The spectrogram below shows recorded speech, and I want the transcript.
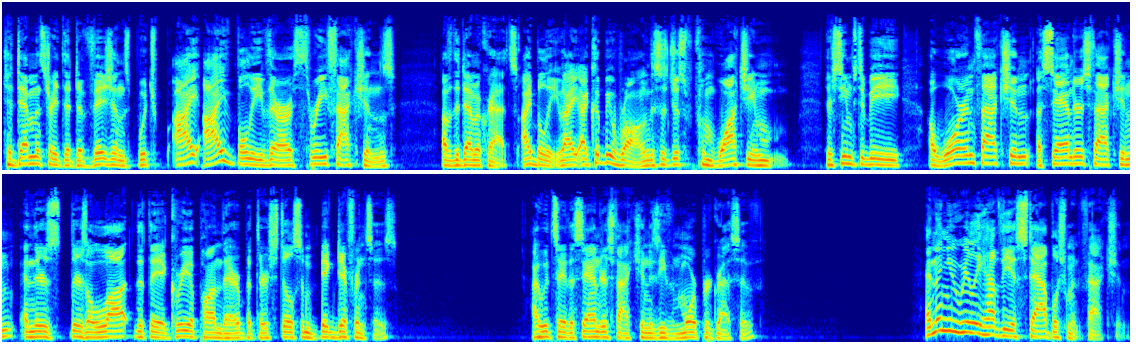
to demonstrate the divisions, which I, I believe there are three factions of the Democrats. I believe. I, I could be wrong. This is just from watching. There seems to be a Warren faction, a Sanders faction, and there's there's a lot that they agree upon there, but there's still some big differences. I would say the Sanders faction is even more progressive. And then you really have the establishment faction.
